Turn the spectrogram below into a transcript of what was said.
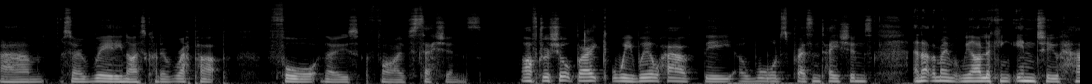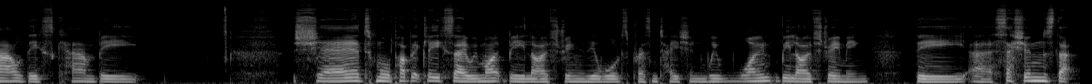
Um, so, really nice kind of wrap up for those five sessions. After a short break, we will have the awards presentations, and at the moment, we are looking into how this can be shared more publicly. So, we might be live streaming the awards presentation. We won't be live streaming the uh, sessions. That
